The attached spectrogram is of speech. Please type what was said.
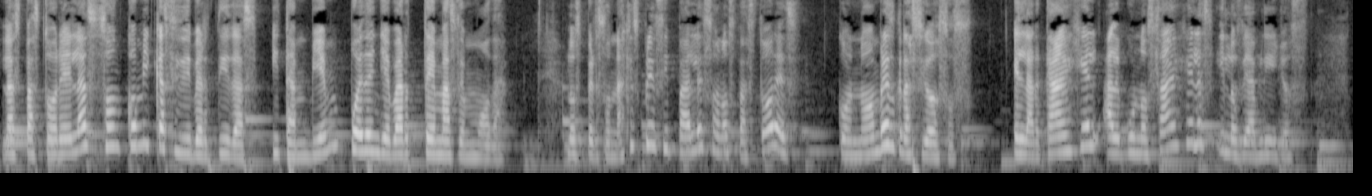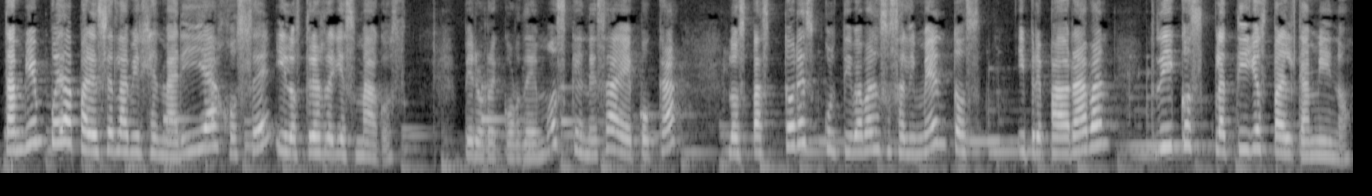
Las pastorelas son cómicas y divertidas y también pueden llevar temas de moda. Los personajes principales son los pastores, con nombres graciosos el arcángel, algunos ángeles y los diablillos. También puede aparecer la Virgen María, José y los tres reyes magos. Pero recordemos que en esa época los pastores cultivaban sus alimentos y preparaban ricos platillos para el camino.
